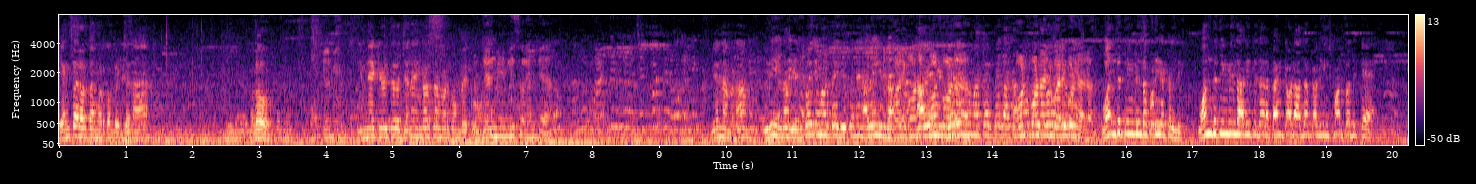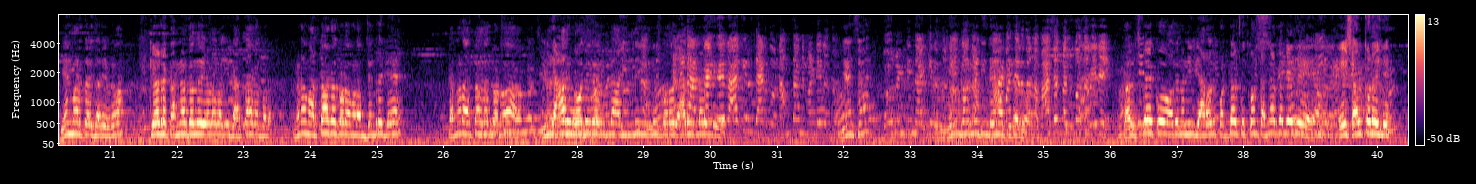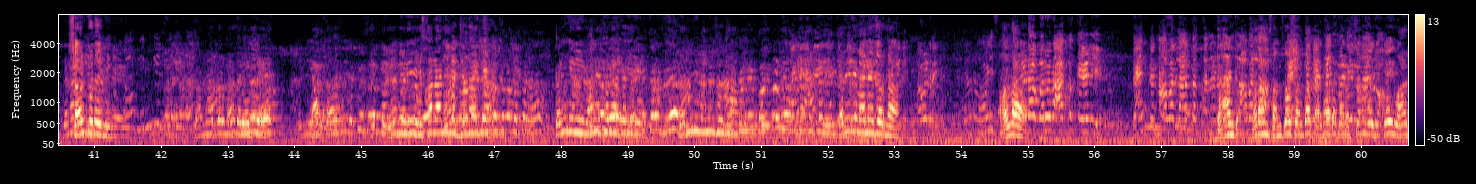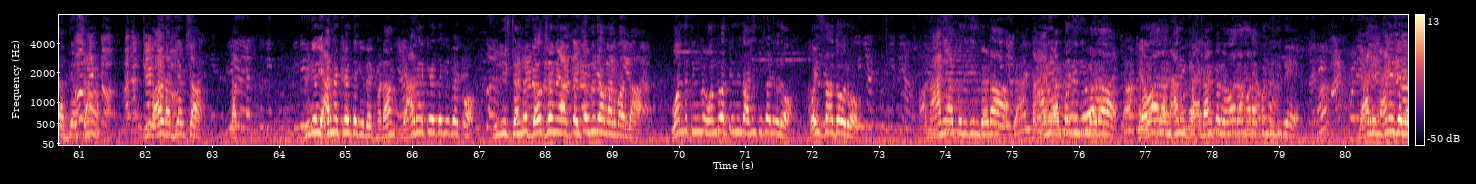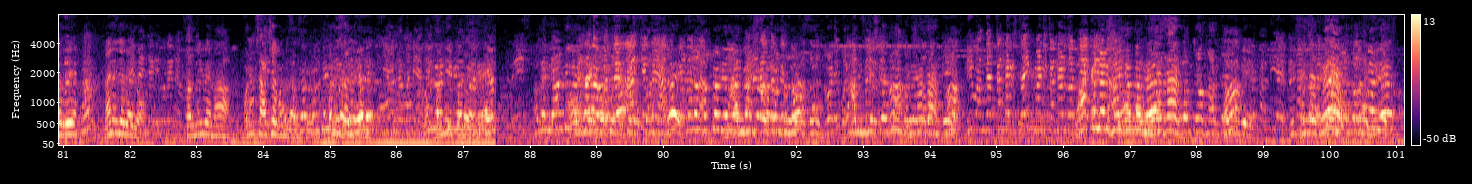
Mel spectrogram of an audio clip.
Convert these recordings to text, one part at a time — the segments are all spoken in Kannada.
ಹೆಂಗ್ ಸರ್ ಅರ್ಥ ಮಾಡ್ಕೊಬೇಕು ಜನ? ಹಲೋ ಟೆಲ್ ಮಿ ನಿಮ್ನೆ ಕೇಳ್ತಾರ ಜನ ಹೆಂಗ್ ಅರ್ಥ ಮಾಡ್ಕೊಬೇಕು tell me English or Hindi ಏನ ಮೇಡಮ್ ಇಲ್ಲಿ ನಾವು ಎನ್ಕ್ವೈರಿ ಮಾಡ್ತಾ ಇದೀವಿ ತಾನೇ ನಾವೇನಿಲ್ಲ. ಮಾತಾಡ್ತಾ ಇಲ್ಲ. ಒಂದು ತಿಂಗಳಿಂದ ಕೊಡಿಯಕ್ಕಲ್ಲಿ ಒಂದು ತಿಂಗಳಿಂದ ಅರಿತಿದ್ದಾರೆ pan card Aadhaar card link ಮಾಡ್ಸೋದಕ್ಕೆ. ಏನ್ ಮಾಡ್ತಾ ಇದ್ದಾರೆ ಇವರು? ಕೇಳ್ರೆ ಕನ್ನಡದಲ್ಲೇ ಹೇಳೋವಾಗ ಈಗ ಅರ್ಥ ಆಗದ್ ಬೇಡ. ಮೇಡಮ್ ಅರ್ಥ ಆಗದ್ ಬೇಡ ಮೇಡಮ್ ಜನರಿಗೆ. ಕನ್ನಡ ಅರ್ಥ ಆಗದ್ ಬೇಡ ಇಲ್ಲಿ ಯಾರು ಓದಿರೋರಿಲ್ಲ ಹಿಂದಿ ಇಂಗ್ಲಿಷ್ ಬರೋರು ಯಾರು ಇಲ್ಲ ಇಲ್ಲಿ. ಏನ್ ಸರ್? ಇಂದ ಏನ್ ಗೌರ್ಮೆಂಟ್ ಇಂದ ಏನ್ ಹಾಕಿರೋದು? ಕಲ್ಸ್ಬೇಕು ಅದನ್ನ ನೀವು ಯಾರಾದ್ರೂ ಪಟ್ಟದಲ್ಲಿ ಕುತ್ಕೊಂಡು ಕನ್ನಡದಲ್ಲಿ ಹೇಳಿ ಏ ಶಾಲ್ ಕೊಡ ಇಲ್ಲಿ. ಶಾಲ್ ಕೊಡ ಇಲ್ಲಿ. ಮಾತಾಡಿ ಏನ್ ಹೇಳಿ ಎಷ್ಟು ಸಲ ಅಲಿಬೇಕು ಜನ ಇಲ್ಲಿ? ಕರೀರಿ ಮ್ಯಾನೇಜರ್ನ ಕರೀರಿ. ಕರೀರಿ ಮ್ಯಾನೇಜರ್ನ ಕರೀರಿ ಮ್ಯಾನೇಜರ್ನ ಅಲ್ಲ. ಬ್ಯಾಂಕ್ ಮೇಡಮ್ ಸಂತೋಷ್ ಅಂತ ಕರ್ನಾಟಕ ರಕ್ಷಣಾ ವೇದಿಕೆ ಈ ವಾರ್ಡ್ ಅಧ್ಯಕ್ಷ. ಈ ವಾರ್ಡ್ ಅಧ್ಯಕ್ಷ. ವಿಡಿಯೋ ಯಾರನ್ನ ಕೇಳಿ ತೆಗಿಬೇಕು ಮೇಡಮ್? ಯಾರನ್ನ ಕೇಳಿ ತೆಗಿಬೇಕು? ಇಲ್ಲಿ ಜನರಿಗೆ ದೌರ್ಜನ್ಯ ಆಗ್ತೈತೆ ವಿಡಿಯೋ ಮಾಡಬಾರ್ದ? ಒಂದು ತಿಂಗಳು ಒಂದೂವರೆ ತಿಂಗಳಿಂದ ಅಲಿತಿದ್ದಾರೆ ಇವರು. ವಯಸ್ಸಾದವರು. ನಾನು ಯಾಕೆ ಬಂದಿದ್ದೀನಿ ಬೇಡ. ನಾನು ಯಾಕೆ ಬಂದಿದ್ದೀನಿ ಬೇಡ. ವ್ಯವಹಾರ ನಾನು ಬ್ಯಾಂಕ್ ವ್ಯವಹಾರ ಮಾಡಕ್ ಬಂದಿದ್ದೀವಿ. ಯಾರು ಮ್ಯಾನೇಜರ್ ಯಾರು ಮ್ಯಾನೇಜರ್ ಯಾರು? ಸರ್ ನೀವೇನಾ? ಒಂದು ನಿಮಿಷ ಆಚೆ ಬನ್ನಿ ಸರ್. ಬನ್ನಿ ಸರ್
